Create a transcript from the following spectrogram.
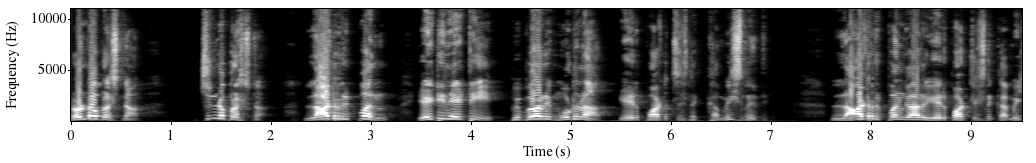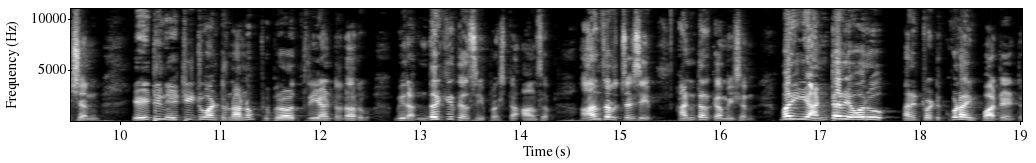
రెండో ప్రశ్న చిన్న ప్రశ్న. లార్డ్ రిప్పన్ ఎయిటీన్ ఎయిటీ ఫిబ్రవరి మూడున ఏర్పాటు చేసిన కమిషన్ ఇది లార్డ్ రిప్పన్ గారు ఏర్పాటు చేసిన కమిషన్ ఎయిటీన్ ఎయిటీ టూ అంటున్నాను ఫిబ్రవరి త్రీ అంటున్నారు. మీరు అందరికీ తెలుసు ఈ ప్రశ్న ఆన్సర్. ఆన్సర్ వచ్చేసి హంటర్ కమిషన్. మరి ఈ హంటర్ ఎవరు అనేటువంటి కూడా ఇంపార్టెంట్.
